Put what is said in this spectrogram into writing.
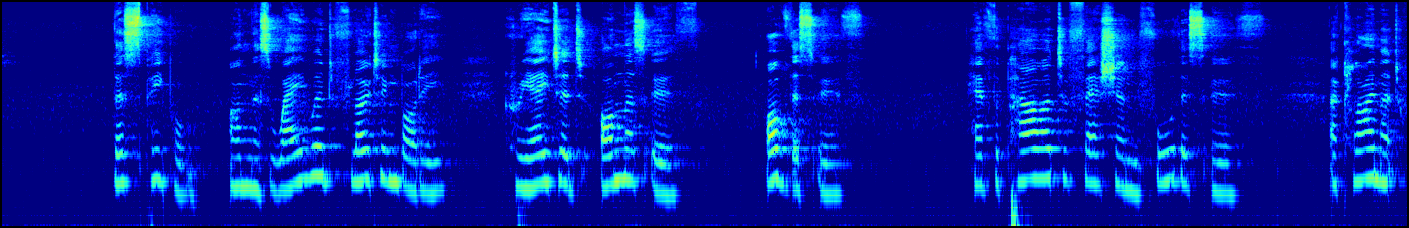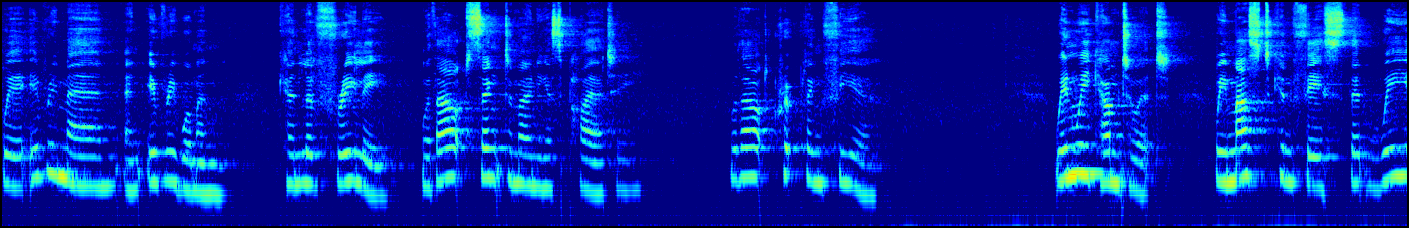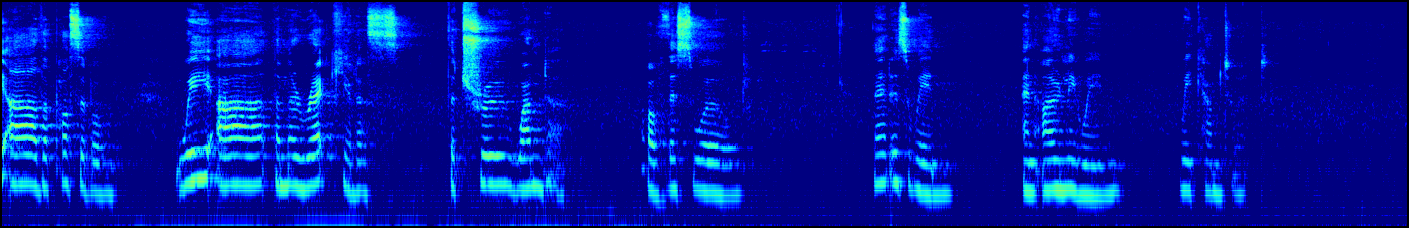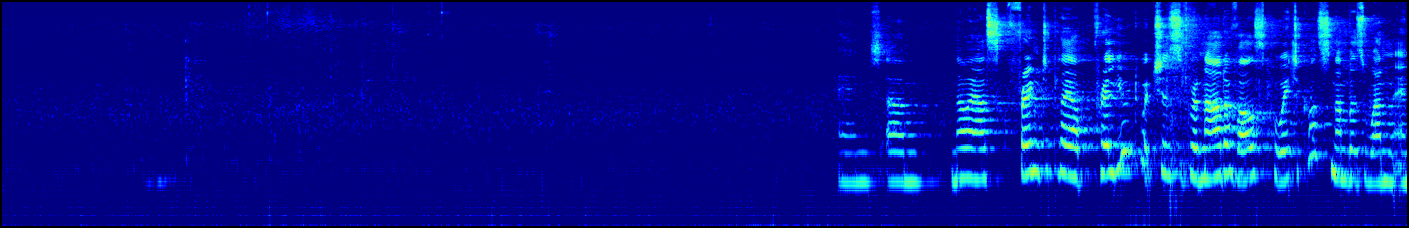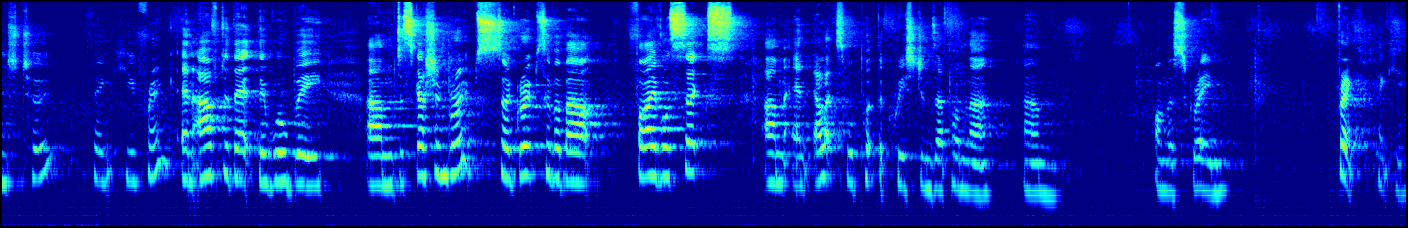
This people on this wayward floating body, created on this earth, of this earth, have the power to fashion for this earth a climate where every man and every woman can live freely without sanctimonious piety, without crippling fear. When we come to it, we must confess that we are the possible, we are the miraculous, the true wonder of this world. That is when, and only when, we come to it. And um, now I ask Frank to play our prelude, which is Granados Vals Poeticos, numbers one and two. Thank you, Frank. And after that, there will be um, discussion groups, so groups of about five or six, um, and Alex will put the questions up on the, um, on the screen. Frank, thank you.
